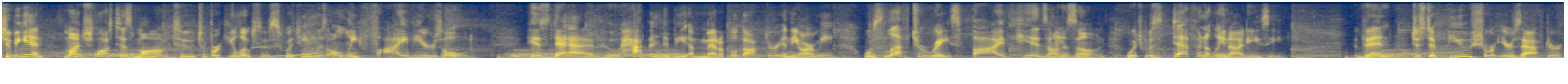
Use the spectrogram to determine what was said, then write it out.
To begin, Munch lost his mom to tuberculosis when he was only five years old. His dad, who happened to be a medical doctor in the army, was left to raise five kids on his own, which was definitely not easy. Then, just a few short years after,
